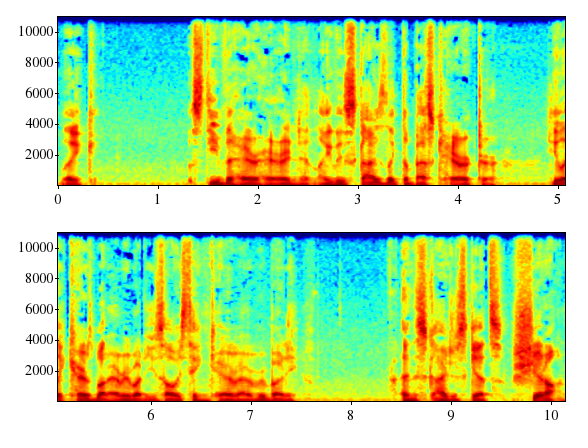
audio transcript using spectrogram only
like Steve the Hair Harrington, like this guy's like the best character. He like cares about everybody. He's always taking care of everybody, and this guy just gets shit on.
